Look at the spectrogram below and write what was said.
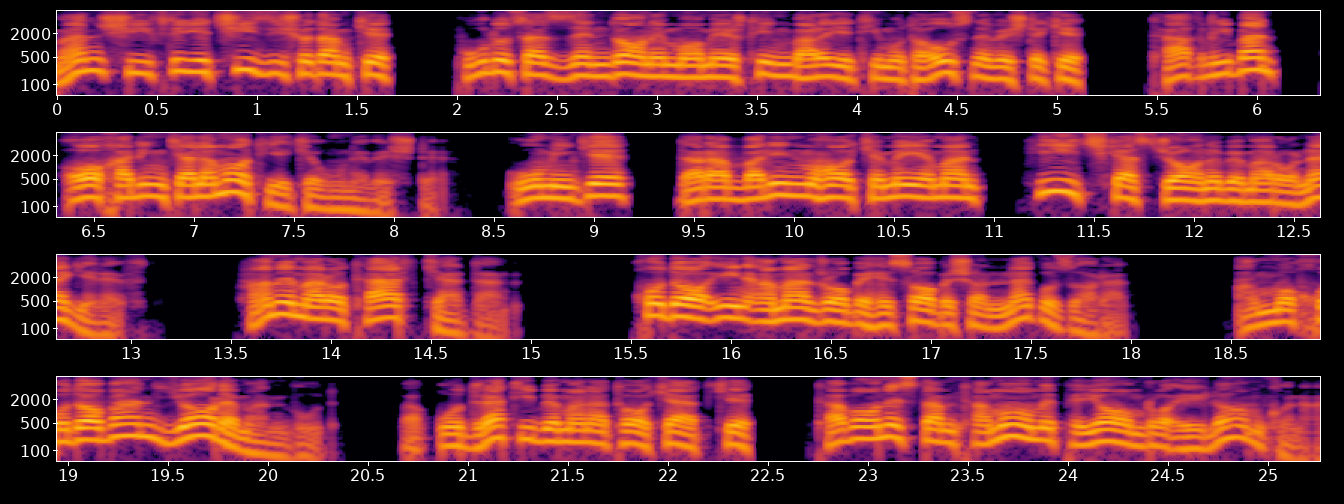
من شیفته یه چیزی شدم که پولس از زندان مامرتین برای تیموتائوس نوشته که تقریبا آخرین کلماتیه که او نوشته. او میگه در اولین محاکمه من هیچ کس جانب مرا نگرفت. همه مرا ترک کردند. خدا این عمل را به حسابشان نگذارد. اما خداوند یار من بود و قدرتی به من عطا کرد که توانستم تمام پیام را اعلام کنم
